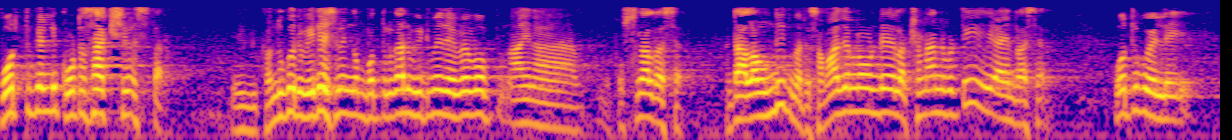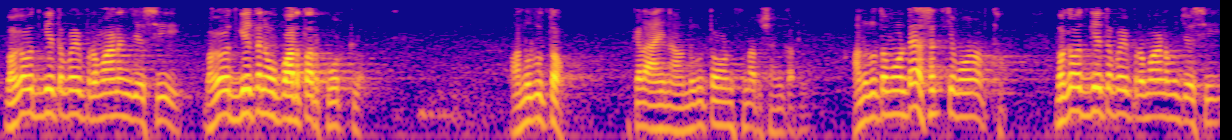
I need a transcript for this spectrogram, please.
కోర్టుకు వెళ్ళి కూటసాక్ష్యం ఇస్తారు కందుకూరి వీరేశలింగం పంతులు గారు వీటి మీద ఏవేవో ఆయన పుస్తకాలు రాశారు. అంటే అలా ఉండేది మరి. సమాజంలో ఉండే లక్షణాన్ని బట్టి ఆయన రాశారు. కోర్టుకు వెళ్ళి భగవద్గీతపై ప్రమాణం చేసి భగవద్గీతను పాడతారు కోర్టులో. అనురుతం ఇక్కడ ఆయన అనురుతం అంటున్నారు శంకర్లు. అనురుతము అంటే అసత్యము అని అర్థం. భగవద్గీతపై ప్రమాణము చేసి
